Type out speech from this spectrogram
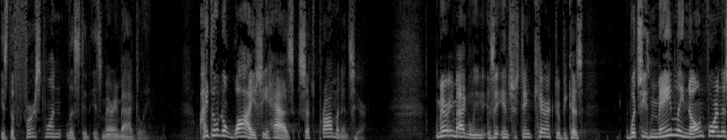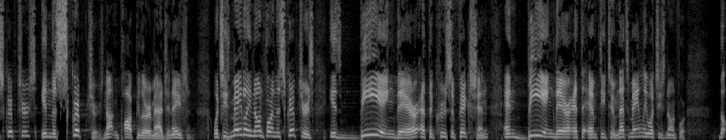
is the first one listed is Mary Magdalene. I don't know why she has such prominence here. Mary Magdalene is an interesting character because what she's mainly known for in the scriptures, in the scriptures, not in popular imagination, what she's mainly known for in the scriptures is being there at the crucifixion and being there at the empty tomb. That's mainly what she's known for. The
